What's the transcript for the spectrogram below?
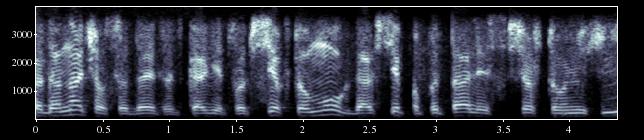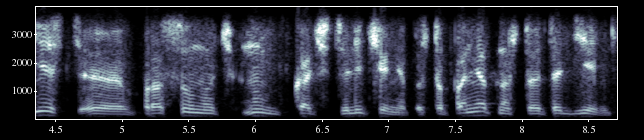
когда начался да, этот ковид, вот все, кто мог, да, все попытались все, что у них есть, э, просунуть ну, в качестве лечения, потому что понятно, что это деньги.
